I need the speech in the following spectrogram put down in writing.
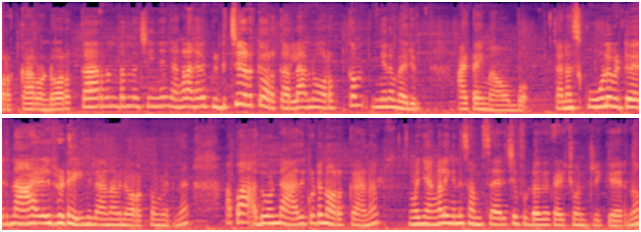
ഉറക്കാറുണ്ട്. ഉറക്കാറുണ്ടെന്ന് വെച്ച് കഴിഞ്ഞാൽ ഞങ്ങൾ അങ്ങനെ പിടിച്ചു കിടത്തി ഉറക്കാറില്ല. അവന് ഉറക്കം ഇങ്ങനെ വരും ആ ടൈം ആകുമ്പോൾ കാരണം സ്കൂൾ വിട്ട് വരുന്ന ആ ഒരു ടൈമിലാണ് അവന് ഉറക്കം വരുന്നത്. അപ്പോൾ അതുകൊണ്ട് ആദ്യക്കൂട്ടൻ ഉറക്കമാണ് അപ്പോൾ ഞങ്ങളിങ്ങനെ സംസാരിച്ച് ഫുഡൊക്കെ കഴിച്ചുകൊണ്ടിരിക്കുമായിരുന്നു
